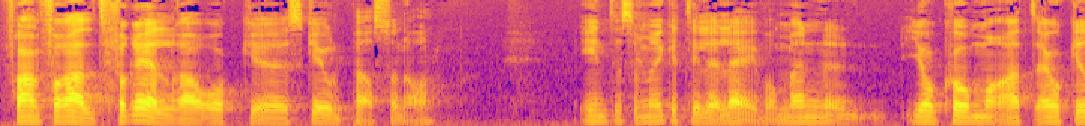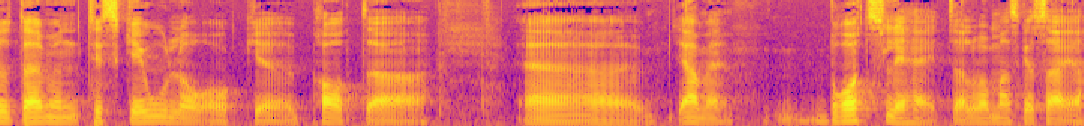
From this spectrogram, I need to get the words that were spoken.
framförallt föräldrar och eh, skolpersonal. Inte så mycket till elever men jag kommer att åka ut även till skolor och prata ja, med brottslighet eller vad man ska säga.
